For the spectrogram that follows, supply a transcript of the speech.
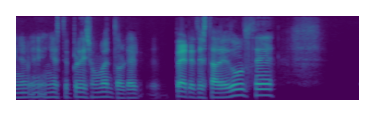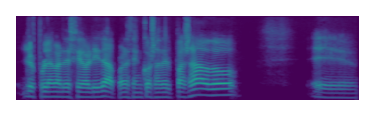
en, este preciso momento le- Pérez está de dulce. Los problemas de fiabilidad parecen cosas del pasado. Eh,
